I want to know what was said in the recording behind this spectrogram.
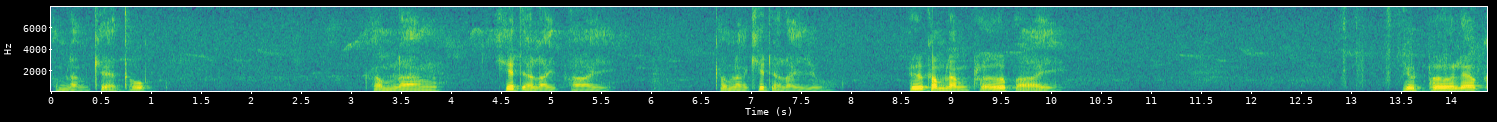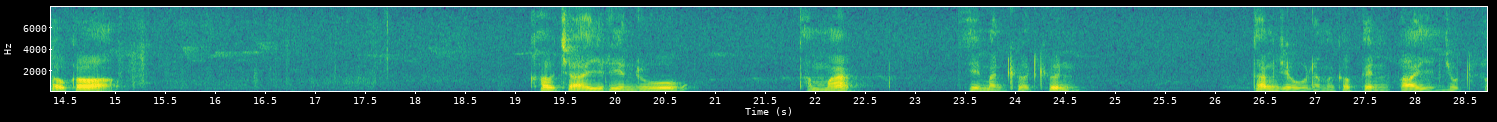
กำลังแก้ทุกข์กำลังคิดอะไรไปกำลังคิดอะไรอยู่ หรือกำลังเผลอไป หยุดเผลอแล้วเขาก็ เข้าใจเรียนรู้ ธรรมะที่มันเกิดขึ้น ตั้งอยู่แล้วมันก็เป็นไปหยุดล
